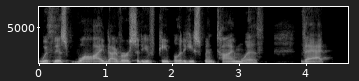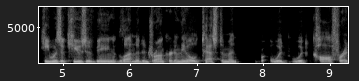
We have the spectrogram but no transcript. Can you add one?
with this wide diversity of people that he spent time with that he was accused of being a glutton and a drunkard. And the Old Testament would would call for a,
